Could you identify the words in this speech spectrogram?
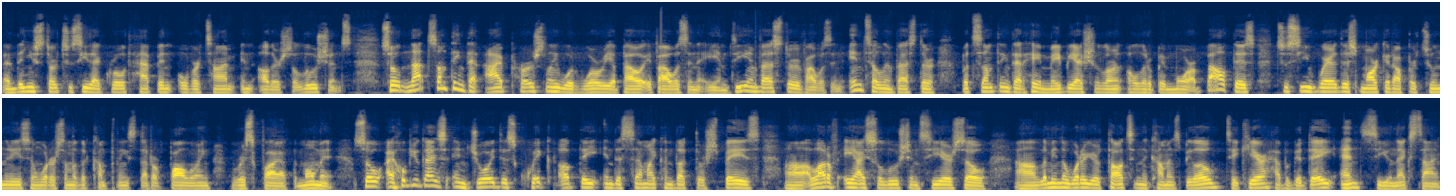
and then you start to see that growth happen over time in other solutions. So, not something that I personally would worry about if I was an AMD investor, if I was an Intel investor, but something that, hey, maybe I should learn a little bit more about this to see where this market opportunities and what are some of the companies that are following RISC-V at the moment. So, I hope you guys enjoyed this quick update in the semiconductor space. Uh, a lot of AI solutions here. So, uh, let me know what are your thoughts in the comments below. Take care. Have a good day and see you next time.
